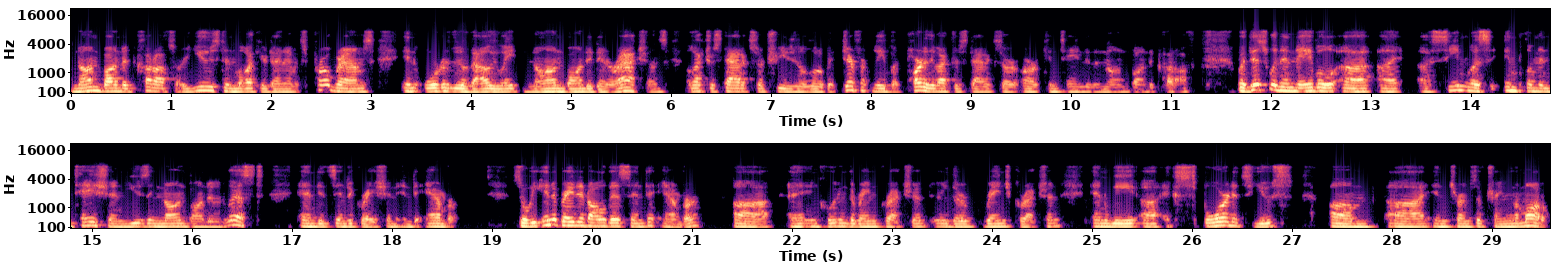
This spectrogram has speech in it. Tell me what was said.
non-bonded cutoffs are used in molecular dynamics programs in order to evaluate non-bonded interactions. Electrostatics are treated a little bit differently, but part of the electrostatics are, are contained in the non-bonded cutoff. But this would enable uh, a, a, seamless implementation using non-bonded list and its integration into AMBER. So we integrated all this into AMBER uh, including the range correction, the range correction, and we uh, explored its use um, uh, in terms of training the model.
